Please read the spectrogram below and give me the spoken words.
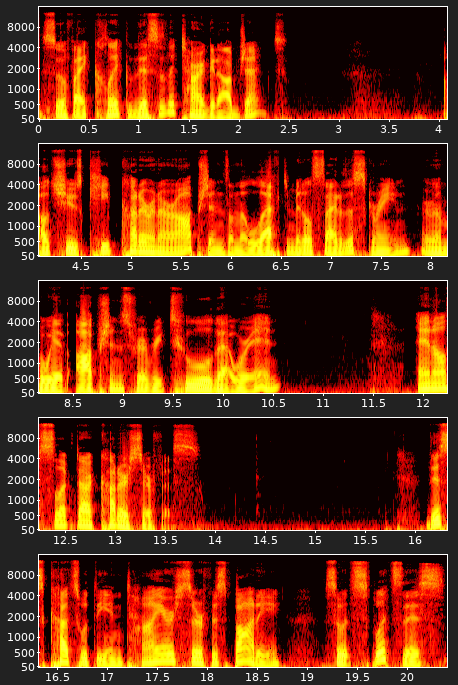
So if I click this as the target object, I'll choose Keep Cutter in our options on the left middle side of the screen. Remember, we have options for every tool that we're in. And I'll select our cutter surface. This cuts with the entire surface body, so it splits this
